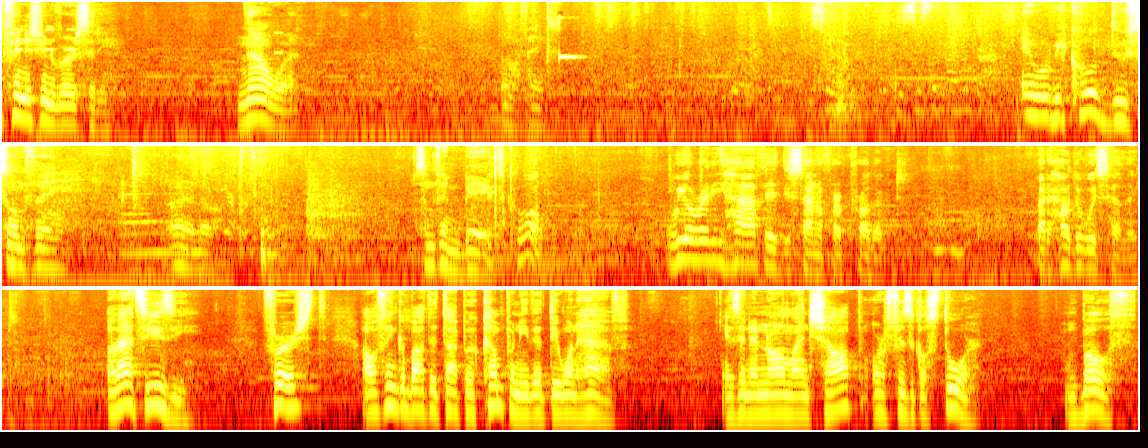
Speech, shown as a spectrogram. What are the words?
finished university. Now what? Oh, thanks. So, this is the final draft? It would be cool to do something. I don't know. Something big. It's cool. We already have the design of our product. But how do we sell it? Oh, that's easy. First, I'll think about the type of company that they want to have. Is it an online shop or a physical store? Both.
